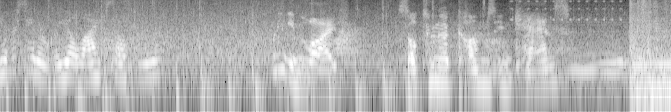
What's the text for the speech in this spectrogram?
You ever seen a real life Saltuna? What do you mean live? Saltuna comes in cans? Want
